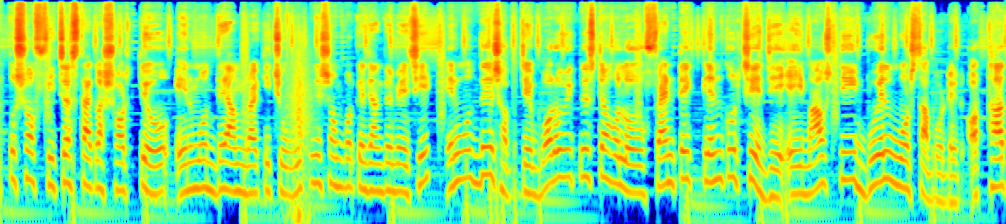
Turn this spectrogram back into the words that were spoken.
এত সব ফিচার্স থাকা সত্ত্বেও এর মধ্যে আমরা কিছু উইকনেস সম্পর্কে জানতে পেরেছি। এর মধ্যে সবচেয়ে বড় উইকনেসটা হলো ফ্যানটেক ক্লেম করছে যে এই মাউসটি ডুয়েল মোড সাপোর্টেড অর্থাৎ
